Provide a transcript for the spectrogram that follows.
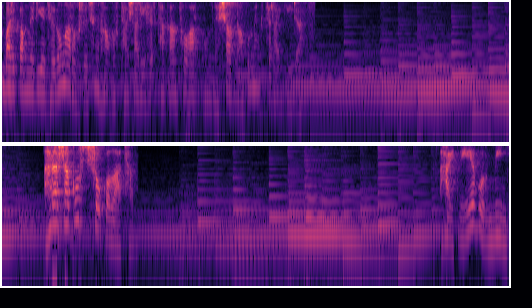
Բարեկամների եթերում առողջություն հաղորդաշարի հերթական թողարկումն է։ Շարունակում ենք ծրագիրը։ Հրաշագործ շոկոլադը հայտնի է, որ մինչ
